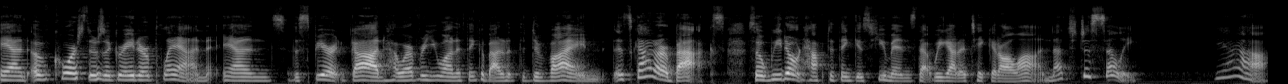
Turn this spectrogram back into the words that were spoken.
And of course, there's a greater plan, and the spirit, God, however you want to think about it, the divine, it's got our backs. So we don't have to think as humans that we got to take it all on. That's just silly. Yeah.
